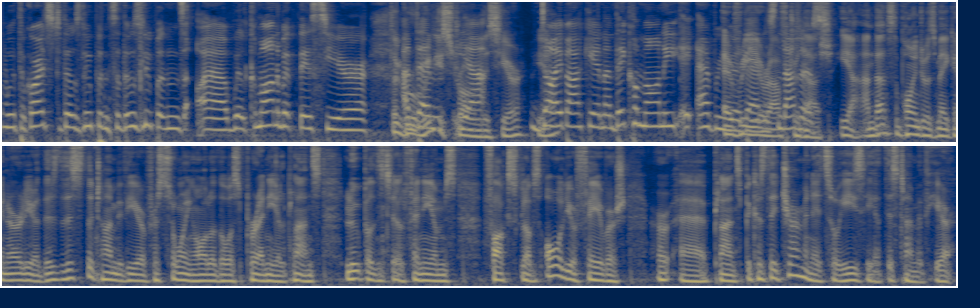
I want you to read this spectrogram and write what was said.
with regards to those lupins, so those lupins uh, will come on a bit this year. They'll and grow really strong this year, yeah. Die back in, and they come on e- every year. Every year after that, that, yeah, and that's the point I was making earlier. This, this is the time of year for sowing all of those perennial plants, lupins, delphiniums, foxgloves, all your favourite uh, plants because they germinate so easy at this time of year.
